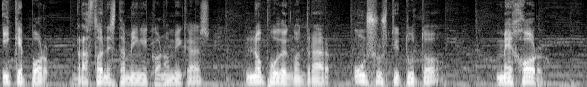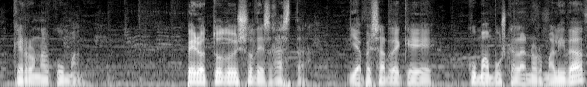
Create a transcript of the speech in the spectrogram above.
y que por razones también económicas no pudo encontrar un sustituto mejor que Ronald Kuman. Pero todo eso desgasta. Y a pesar de que Kuman busca la normalidad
